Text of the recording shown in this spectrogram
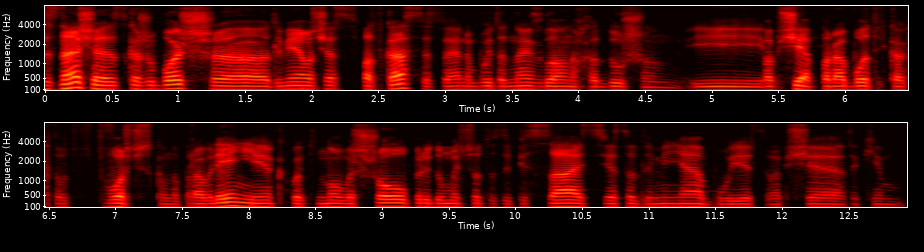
Да знаешь, я скажу больше, э, для меня вот сейчас подкаст, это, наверное, будет одна из главных отдушин. И вообще поработать как-то вот в творческом направлении, какое-то новое шоу придумать, что-то записать, это для меня будет вообще таким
